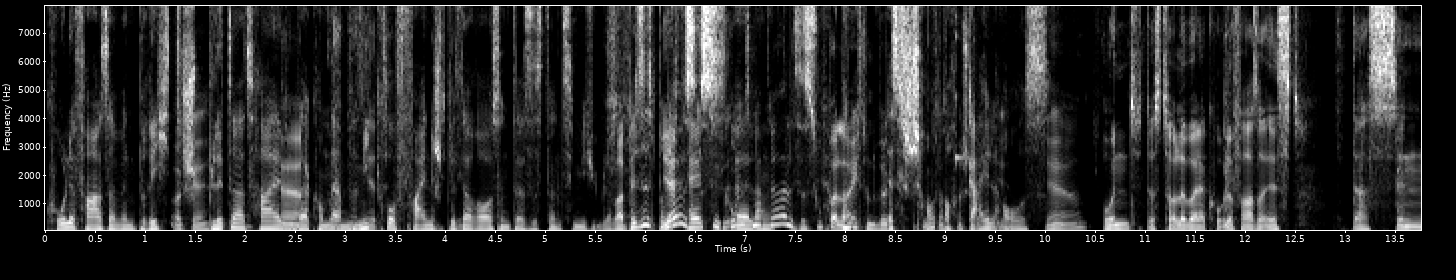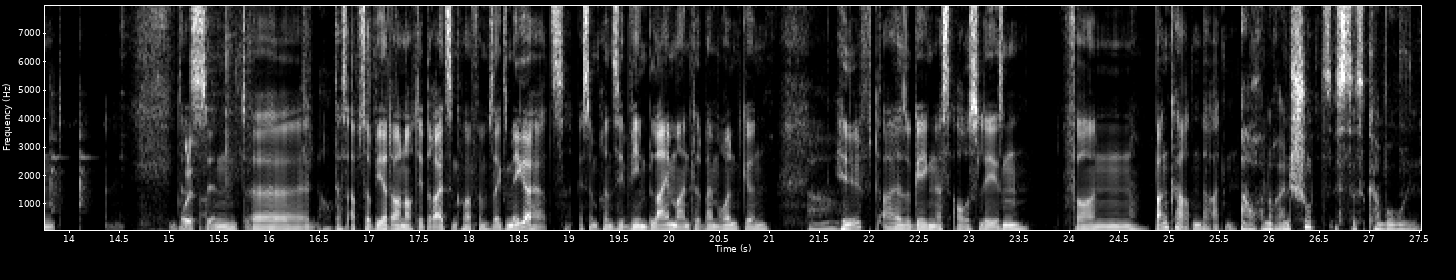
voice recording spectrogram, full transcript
Kohlefaser, wenn bricht, Okay. splittert halt Ja. und da kommen Ja, mikrofeine Splitter raus und das ist dann ziemlich übel. Aber bis es bricht, ja, es hält ist ein es cooles äh. Material, es ist super leicht und, wirklich Es schaut auch geil stabil. aus. Ja. Und das Tolle bei der Kohlefaser ist, das sind das Kohlefaser. sind äh, Schlau. das absorbiert auch noch die 13,56 Megahertz. Ist im Prinzip wie ein Bleimantel beim Röntgen. Ah. Hilft also gegen das Auslesen von Bankkartendaten. Auch noch ein Schutz ist das Carbon.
